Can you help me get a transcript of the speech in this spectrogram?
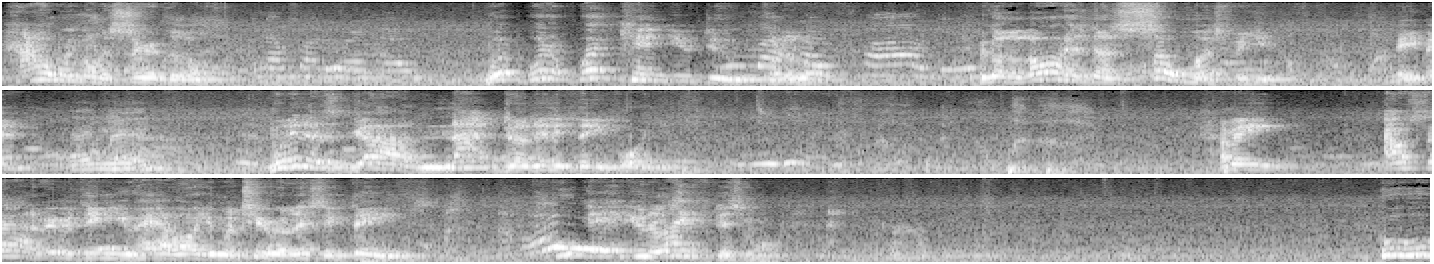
how are we're going to serve the Lord. What, what, what can you do for the Lord? Because the Lord has done so much for you. Amen. Amen. When has God not done anything for you? I mean, outside of everything you have, all your materialistic things, who gave you life this morning? Who,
